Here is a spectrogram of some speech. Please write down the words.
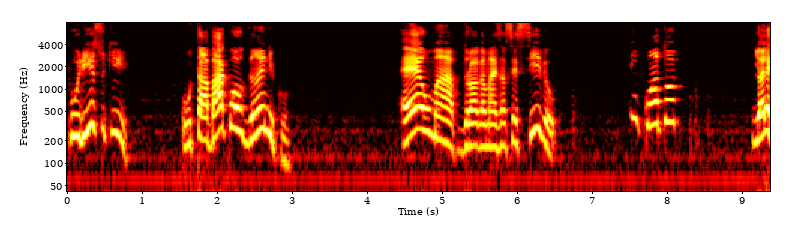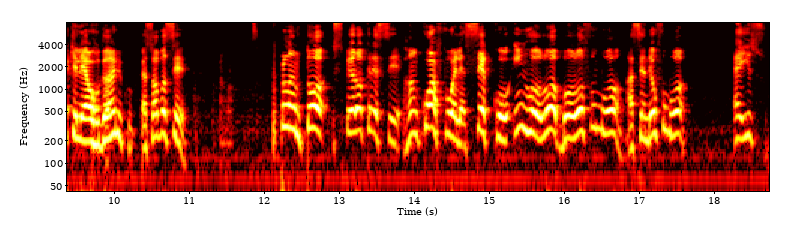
Por isso que o tabaco orgânico é uma droga mais acessível, enquanto e olha que ele é orgânico. É só você plantou, esperou crescer, arrancou a folha, secou, enrolou, bolou, fumou, acendeu, fumou. É isso.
